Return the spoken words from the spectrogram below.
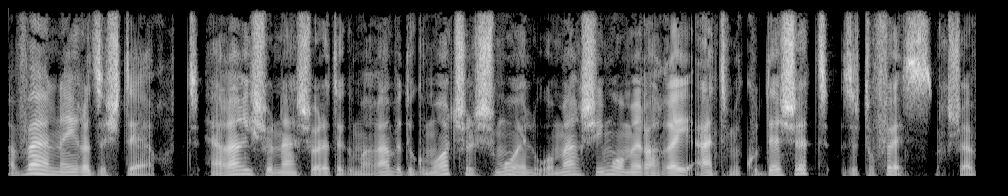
אבל נעיר על זה שתי הערות. הערה ראשונה שואלת הגמרא, בדוגמאות של שמואל, הוא אמר שאם הוא אומר, הרי את מקודשת, זה תופס. עכשיו,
